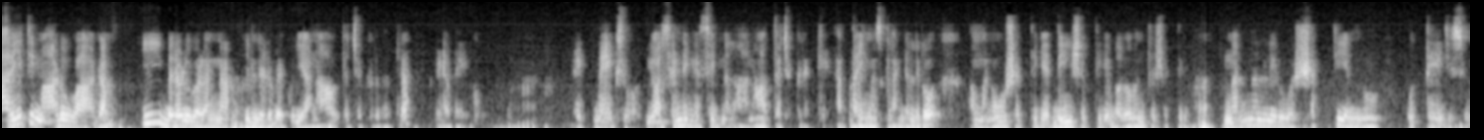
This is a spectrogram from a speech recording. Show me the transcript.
ಆ ರೀತಿ ಮಾಡುವಾಗ ಈ ಬೆರಳುಗಳನ್ನ ಇಲ್ಲಿಡಬೇಕು. ಈ ಅನಾಹುತ ಚಕ್ರದ ಹತ್ರ ಇಡಬೇಕು. It makes you are sending a signal ಆ ಅನಾಹುತ ಚಕ್ರಕ್ಕೆ. ಆ ಥೈಮಸ್ ಗ್ಲ್ಯಾಂಡ್ ಅಲ್ಲಿರೋ ಆ ಮನೋಶಕ್ತಿಗೆ ಶಕ್ತಿಗೆ ಭಗವಂತ ಶಕ್ತಿಗೆ, ನನ್ನಲ್ಲಿರುವ ಶಕ್ತಿಯನ್ನು ಉತ್ತೇಜಿಸು.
